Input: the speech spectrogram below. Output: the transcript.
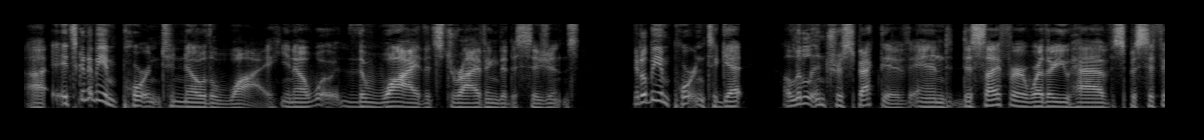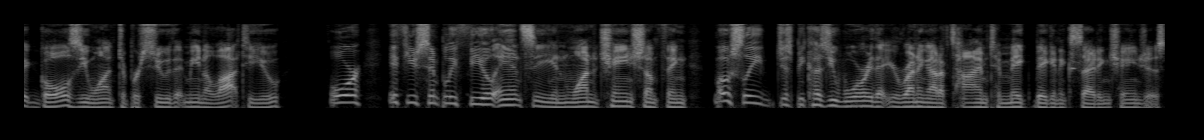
uh, it's going to be important to know the why, you know, the why that's driving the decisions. It'll be important to get a little introspective and decipher whether you have specific goals you want to pursue that mean a lot to you, or if you simply feel antsy and want to change something, mostly just because you worry that you're running out of time to make big and exciting changes.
